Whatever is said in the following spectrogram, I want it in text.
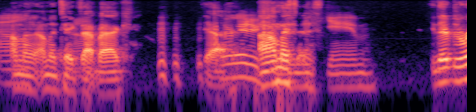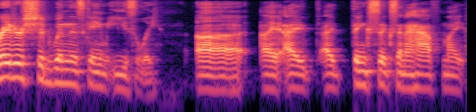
I'm gonna I'm gonna take no. that back. Yeah. The Raiders I'm gonna this game. the, the Raiders should win this game easily. Uh, I, I I think six and a half might.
